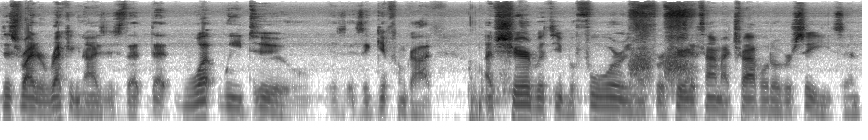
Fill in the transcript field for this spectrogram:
This writer recognizes that that what we do is, is a gift from God. I've shared with you before, you know, for a period of time I traveled overseas and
